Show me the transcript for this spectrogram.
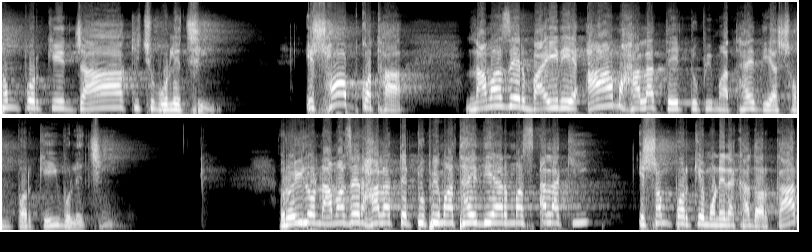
সম্পর্কে যা কিছু বলেছি, এসব কথা নামাজের বাইরে আম হালাতে টুপি মাথায় দেওয়া সম্পর্কেই বলেছি। রইল নামাজের হালাতে টুপি মাথায় দেওয়ার মাসালা কি? এ সম্পর্কে মনে রাখা দরকার।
